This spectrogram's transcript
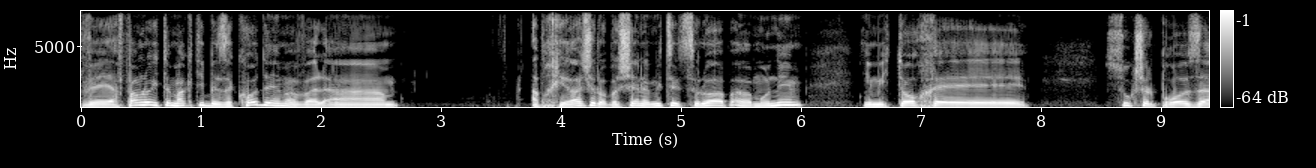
ואף פעם לא התעמקתי בזה קודם, אבל ה... הבחירה שלו בשם למי צלצלו הפעמונים היא מתוך אה, סוג של פרוזה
